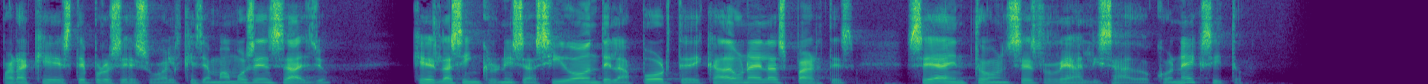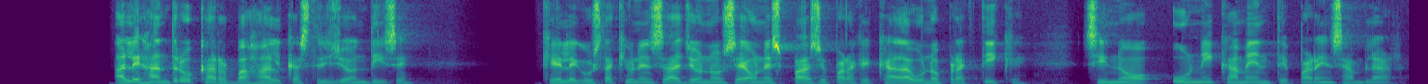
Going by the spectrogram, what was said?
para que este proceso al que llamamos ensayo, que es la sincronización del aporte de cada una de las partes, sea entonces realizado con éxito. Alejandro Carvajal Castrillón dice que le gusta que un ensayo no sea un espacio para que cada uno practique, sino únicamente para ensamblar,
